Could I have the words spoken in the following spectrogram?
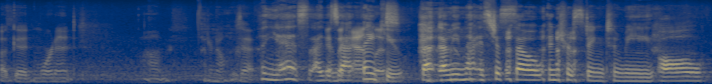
a good mordant. Um, I don't know, is that Yes, I, It's, like, that, thank you. That, I mean, that, it's just so interesting to me. All,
